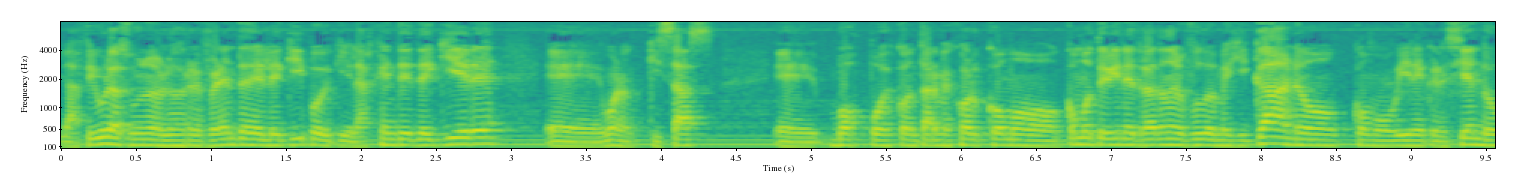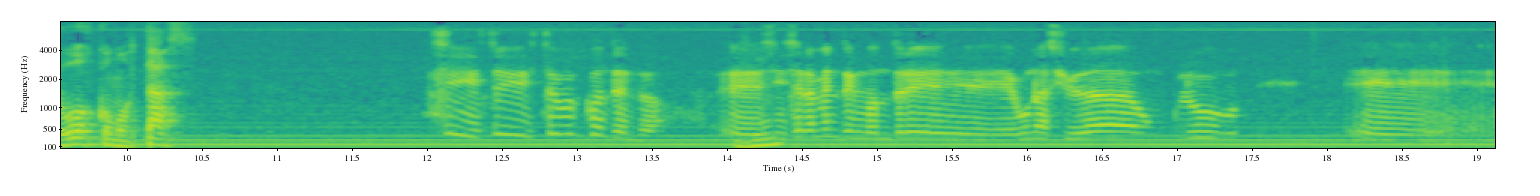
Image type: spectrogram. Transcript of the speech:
las figuras, uno de los referentes del equipo y que la gente te quiere, bueno, quizás vos podés contar mejor cómo, cómo te viene tratando el fútbol mexicano, cómo viene creciendo vos, cómo estás. Sí, estoy, estoy muy contento eh, sinceramente encontré una ciudad, un club eh,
